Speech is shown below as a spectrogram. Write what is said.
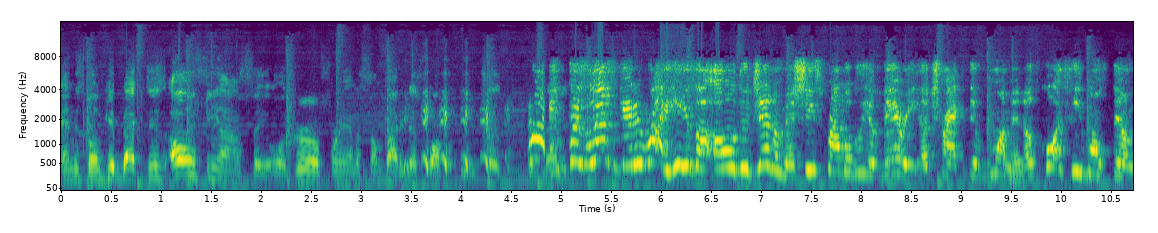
and it's gonna get back to his old fiance or girlfriend or somebody that's walking through the church. Right, because let's get it right. He's an older gentleman. She's probably a very attractive woman. Of course, he wants them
